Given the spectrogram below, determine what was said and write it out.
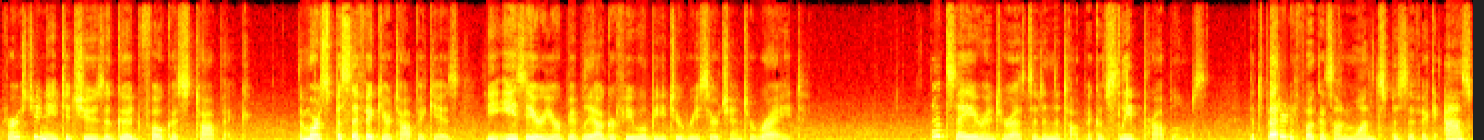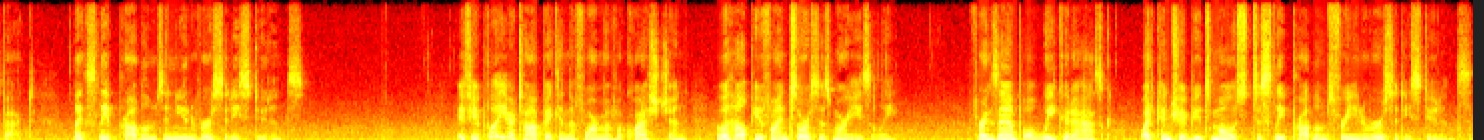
First you need to choose a good focused topic. The more specific your topic is, the easier your bibliography will be to research and to write. Let's say you're interested in the topic of sleep problems. It's better to focus on one specific aspect, like sleep problems in university students. If you put your topic in the form of a question, it will help you find sources more easily. For example, we could ask, what contributes most to sleep problems for university students?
